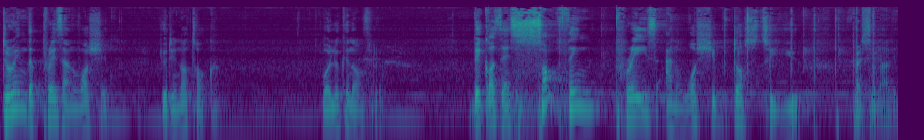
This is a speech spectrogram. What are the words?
During the praise and worship, you did not talk. We're looking all through. Because there's something praise and worship does to you personally.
